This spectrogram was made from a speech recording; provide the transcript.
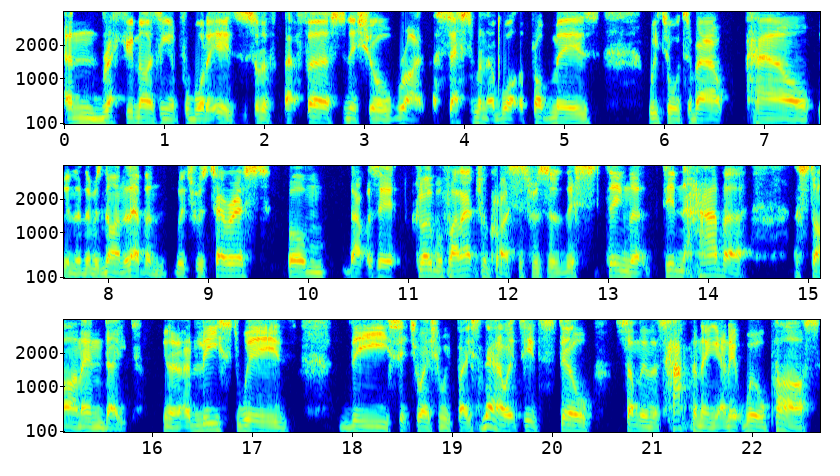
and recognizing it for what it is, sort of that first initial, right, assessment of what the problem is. We talked about how you know there was 9-11 which was terrorist boom that was it global financial crisis was uh, this thing that didn't have a, a start and end date you know, at least with the situation we face now, it's it's still something that's happening and it will pass.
